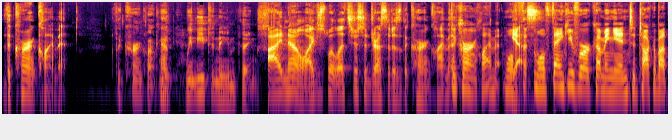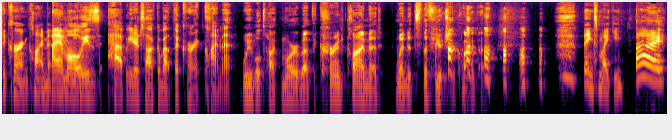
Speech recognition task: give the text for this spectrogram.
the current climate. The current climate. We, we need to name things. I know. I just well, let's just address it as the current climate. the current climate. Well, th- Yes. well, thank you for coming in to talk about the current climate. I am Mikey. always happy to talk about the current climate. we will talk more about the current climate when it's the future climate. Thanks, Mikey. Bye.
